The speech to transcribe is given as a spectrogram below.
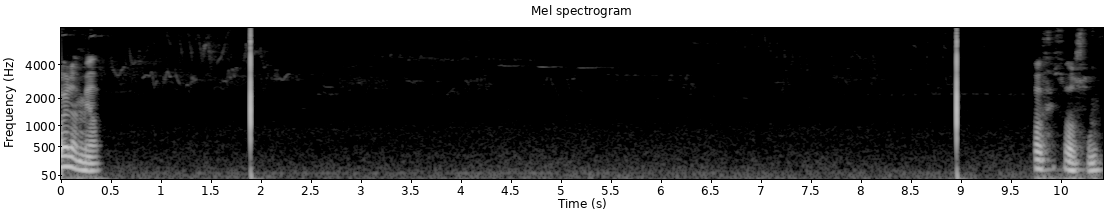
Böyle mi yap? Ofis olsun.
